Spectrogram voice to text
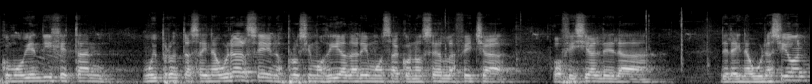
como bien dije, están muy prontas a inaugurarse. En los próximos días daremos a conocer la fecha oficial de la, de la inauguración.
